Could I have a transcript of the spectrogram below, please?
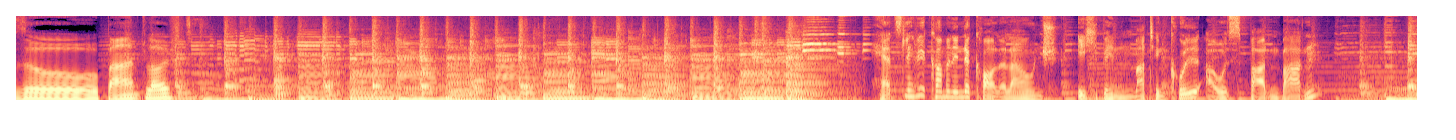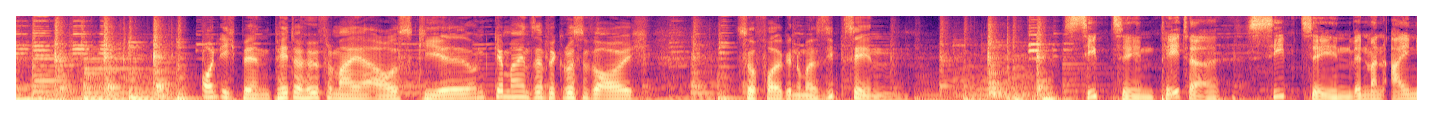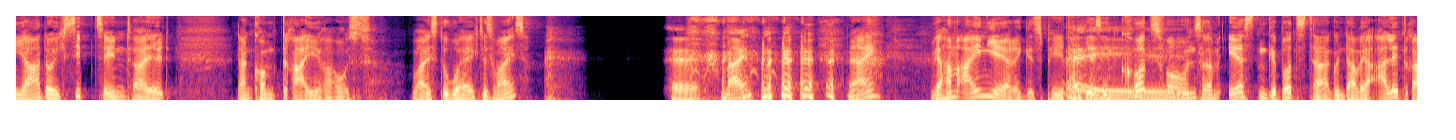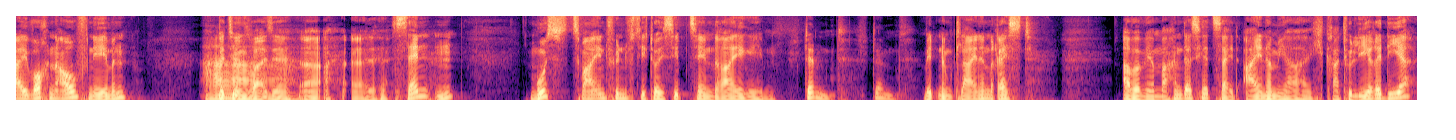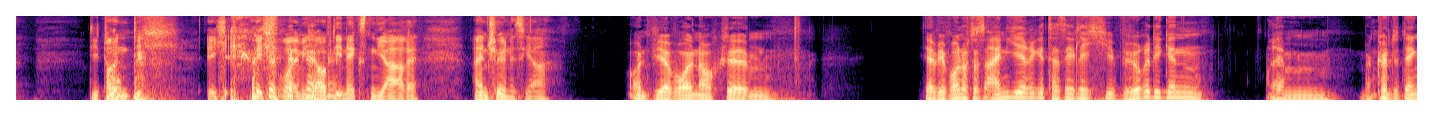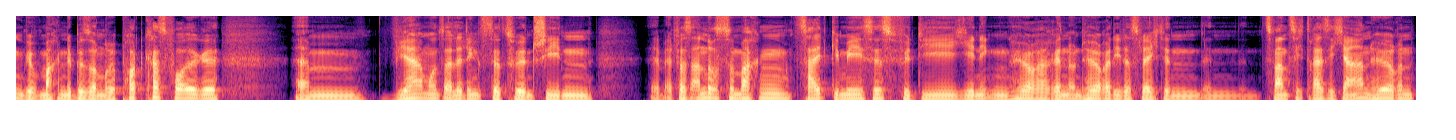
So, Band läuft. Herzlich willkommen in der Caller Lounge. Ich bin Martin Kull aus Baden-Baden. Und ich bin Peter Höfelmeier aus Kiel und gemeinsam begrüßen wir euch zur Folge Nummer 17. 17, Peter, 17. Wenn man ein Jahr durch 17 teilt, dann kommt 3 raus. Weißt du, woher ich das weiß? Äh, nein. Nein? Wir haben einjähriges, Peter. Hey. Wir sind kurz vor unserem ersten Geburtstag und da wir alle drei Wochen aufnehmen, ah. beziehungsweise äh, äh, senden, muss 52 durch 17 3 geben. Stimmt, stimmt. Mit einem kleinen Rest. Aber wir machen das jetzt seit einem Jahr. Ich gratuliere dir. Die und ich, ich, ich freue mich auf die nächsten Jahre. Ein schönes Jahr. Und wir wollen auch ähm, ja, wir wollen auch das Einjährige tatsächlich würdigen. Ähm, man könnte denken, wir machen eine besondere Podcast-Folge. Ähm, wir haben uns allerdings dazu entschieden, etwas anderes zu machen, zeitgemäßes für diejenigen Hörerinnen und Hörer, die das vielleicht in, in 20, 30 Jahren hören.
